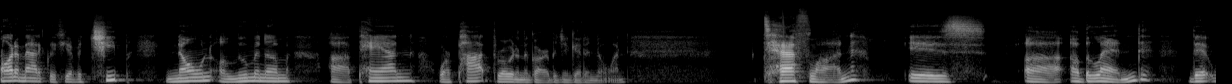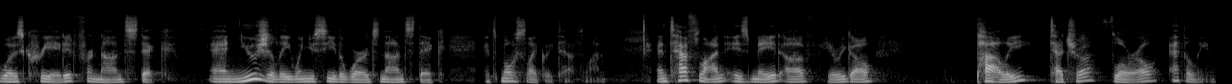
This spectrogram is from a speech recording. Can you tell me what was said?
automatically, if you have a cheap, known aluminum uh, pan or pot, throw it in the garbage and get a new one. Teflon is uh, a blend that was created for nonstick. And usually, when you see the words nonstick, it's most likely Teflon. And Teflon is made of, here we go, poly tetrafluoroethylene.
